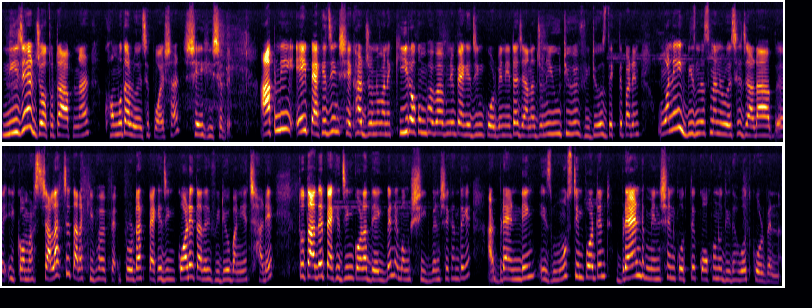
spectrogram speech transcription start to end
নিজের যতটা আপনার ক্ষমতা রয়েছে পয়সার সেই হিসেবে। আপনি এই প্যাকেজিং শেখার জন্য মানে কী রকমভাবে আপনি প্যাকেজিং করবেন, এটা জানার জন্য ইউটিউবে ভিডিওস দেখতে পারেন। অনেক বিজনেসম্যান রয়েছে যারা ই কমার্স চালাচ্ছে, তারা কীভাবে প্রোডাক্ট প্যাকেজিং করে, তাদের ভিডিও বানিয়ে ছাড়ে। তো তাদের প্যাকেজিং করা দেখবেন এবং শিখবেন সেখান থেকে। আর branding is most important brand mention করতে কখনো দ্বিধাবোধ করবেন না।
